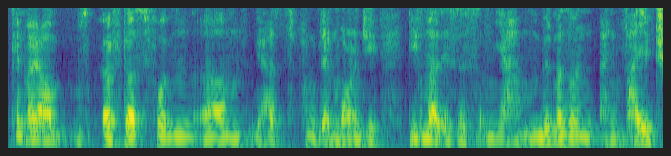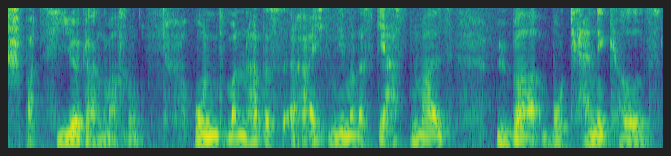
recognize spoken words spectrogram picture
Kennt man ja öfters von, ähm, wie heißt es, von Glenmorangie. Diesmal ist es, ja, will man so einen, einen Waldspaziergang machen. Und man hat das erreicht, indem man das Gerstenmalz über Botanicals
